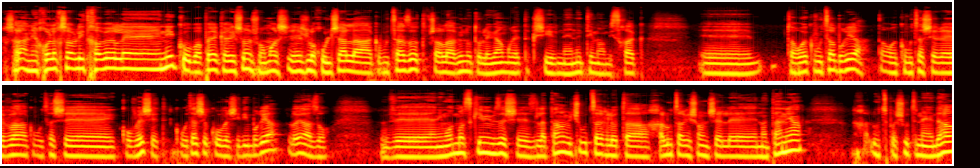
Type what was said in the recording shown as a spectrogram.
עכשיו, אני יכול עכשיו להתחבר לניקו בפרק הראשון, שהוא אמר שיש לו חולשה לקבוצה הזאת, אפשר להבין אותו לגמרי, תקשיב, נהניתי מהמשחק. אה, אתה רואה קבוצה בריאה, אתה רואה קבוצה שרעבה, קבוצה שכובשת, קבוצה שכובשת היא בריאה, לא יעזור. ואני מאוד מסכים עם זה שזלטנוביץ' הוא צריך להיות החלוץ הראשון של אה, נתניה, חלוץ פשוט נהדר,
